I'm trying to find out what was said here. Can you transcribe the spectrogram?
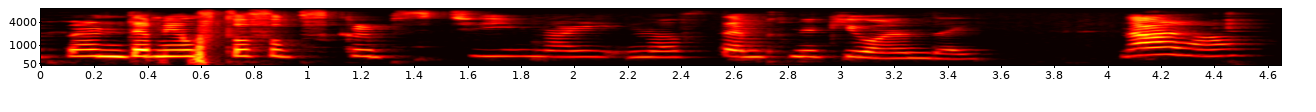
Będę miał 100 subskrypcji na następny Q&A. Nara!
